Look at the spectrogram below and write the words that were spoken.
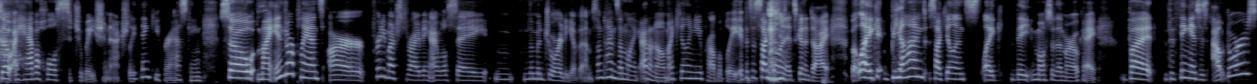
So, I ah. have a whole situation actually. Thank you for asking. So, my indoor plants are pretty much thriving. I will say m- the majority of them. Sometimes I'm like, I don't know, am I killing you? Probably. If it's a succulent, it's going to die. But like beyond succulents, like the most of them are okay. But the thing is, is outdoors,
